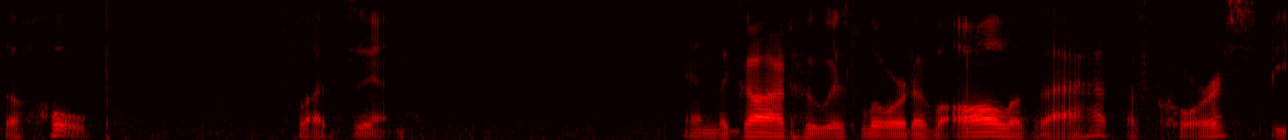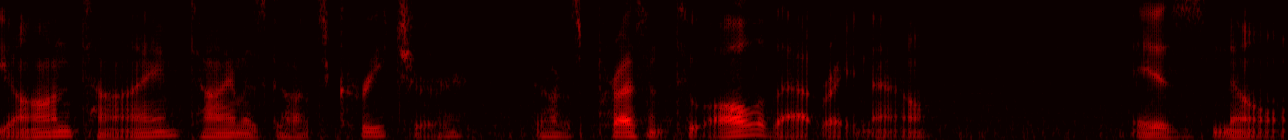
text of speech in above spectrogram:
the hope floods in. And the God who is Lord of all of that, of course, beyond time, time is God's creature, God is present to all of that right now, is known.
